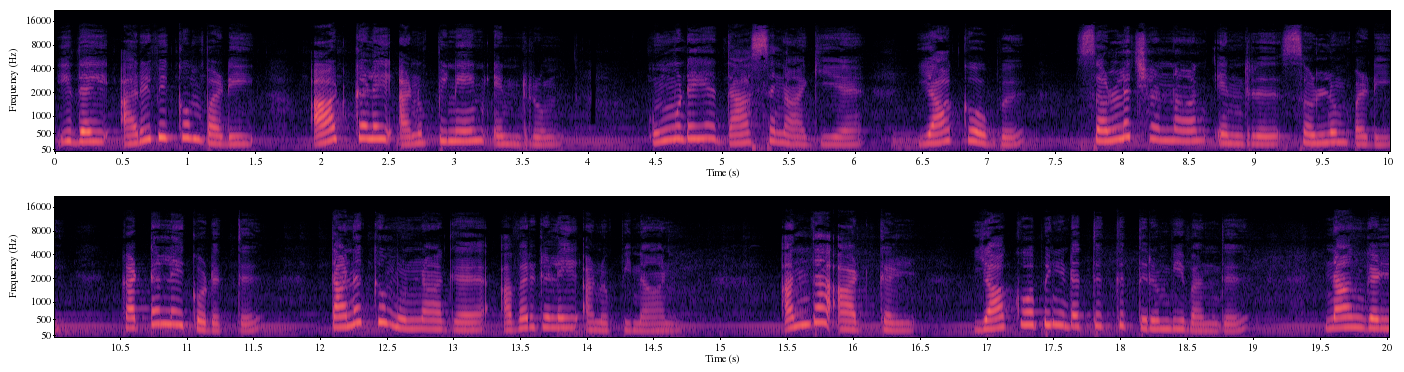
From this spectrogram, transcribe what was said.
இதை அறிவிக்கும்படி ஆட்களை அனுப்பினேன் என்றும் உம்முடைய தாசனாகிய யாக்கோபு சொல்லச் சொன்னான் என்று சொல்லும்படி கட்டளை கொடுத்து தனக்கு முன்னாக அவர்களை அனுப்பினான். அந்த ஆட்கள் யாக்கோபினிடத்துக்கு திரும்பி வந்து நாங்கள்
